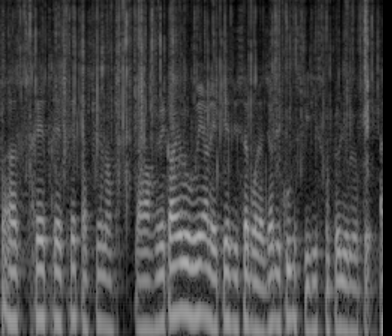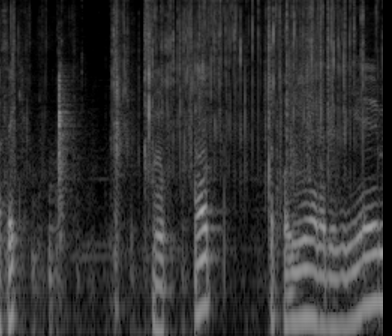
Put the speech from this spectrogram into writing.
pas très très très passionnant. Alors je vais quand même ouvrir les pièces du sabre laser du coup parce qu'ils disent qu'on peut les monter à sec. Donc hop, la première, la deuxième.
